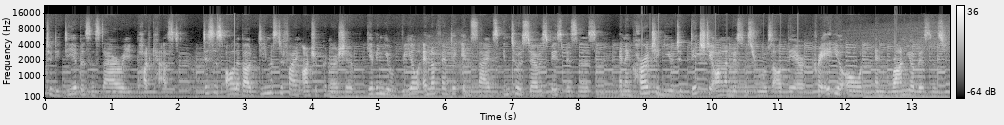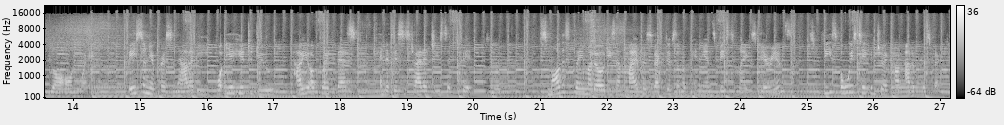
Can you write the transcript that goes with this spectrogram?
to the Dear Business Diary podcast. This is all about demystifying entrepreneurship, giving you real and authentic insights into a service based business, and encouraging you to ditch the online business rules out there, create your own, and run your business your own way. Based on your personality, what you're here to do, how you operate best, and the business strategies that fit you. Small disclaimer though, these are my perspectives and opinions based on my experience, so please always take into account other perspectives.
